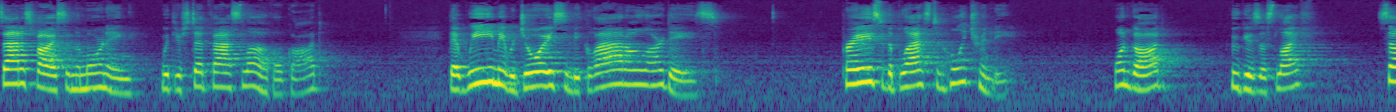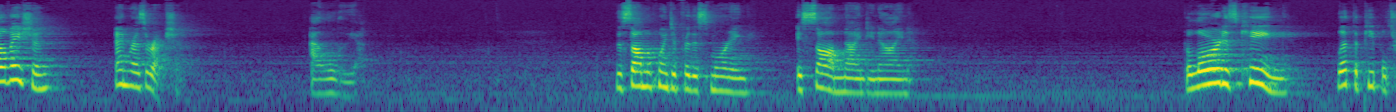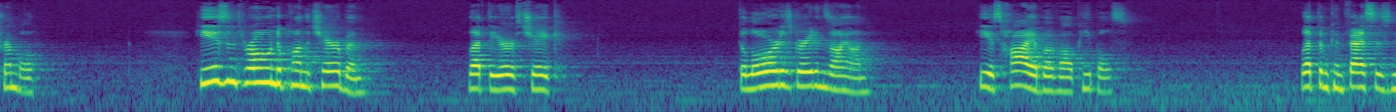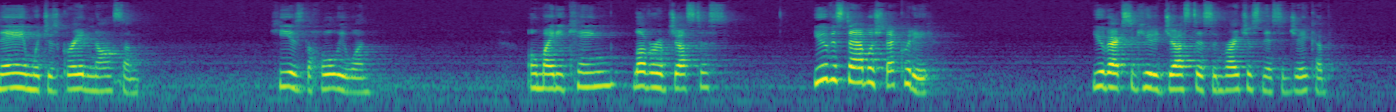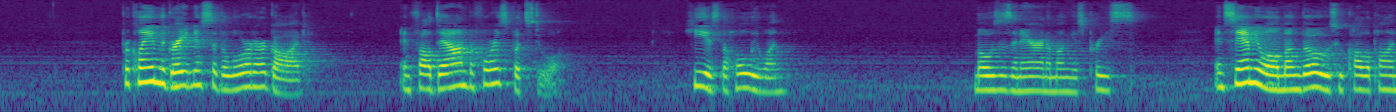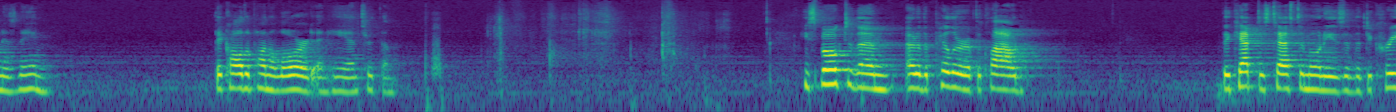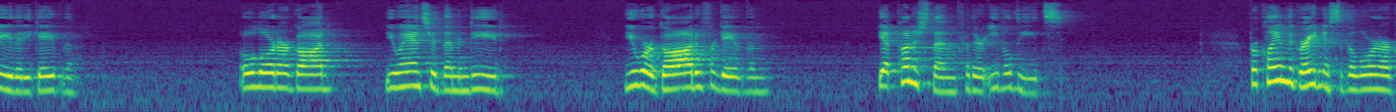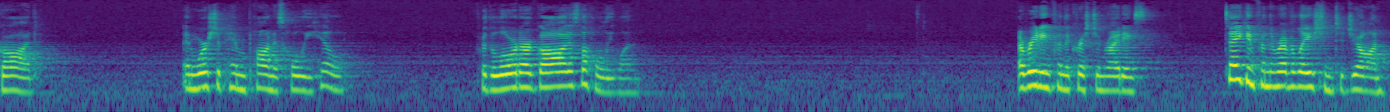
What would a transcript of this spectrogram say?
Satisfy us in the morning with your steadfast love, O God, that we may rejoice and be glad all our days. Praise to the blessed and holy Trinity, one God, who gives us life, salvation, and resurrection. Alleluia. The psalm appointed for this morning is Psalm 99. The Lord is king, let the people tremble. He is enthroned upon the cherubim, let the earth shake. The Lord is great in Zion, he is high above all peoples. Let them confess his name, which is great and awesome. He is the Holy One. Almighty King, lover of justice, you have established equity. You have executed justice and righteousness in Jacob. Proclaim the greatness of the Lord our God, and fall down before his footstool. He is the Holy One. Moses and Aaron among his priests, and Samuel among those who call upon his name. They called upon the Lord, and he answered them. He spoke to them out of the pillar of the cloud. They kept his testimonies and the decree that he gave them. O Lord our God, you answered them indeed. You were God who forgave them, yet punished them for their evil deeds. Proclaim the greatness of the Lord our God, and worship him upon his holy hill. For the Lord our God is the Holy One. A reading from the Christian writings, taken from the Revelation to John.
